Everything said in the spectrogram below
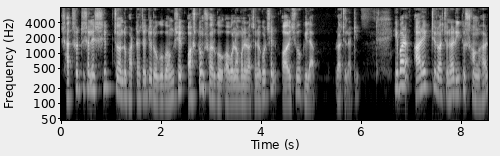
সাতষট্টি সালে শিবচন্দ্র ভট্টাচার্য রঘুবংশের অষ্টম স্বর্গ অবলম্বনে রচনা করছেন অয়জ বিলাপ রচনাটি। এবার আরেকটি রচনা, ঋতু সংহার।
